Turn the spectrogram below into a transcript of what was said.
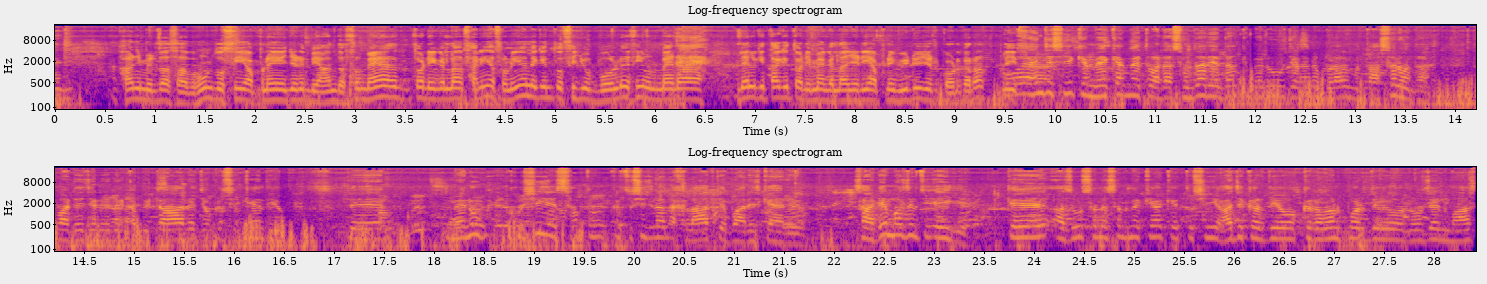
ਹਾਂਜੀ। ਹਾਂਜੀ ਮਿਰਜ਼ਾ ਸਾਹਿਬ ਹੁਣ ਤੁਸੀਂ ਆਪਣੇ ਜਿਹੜੇ ਬਿਆਨ ਦੱਸੋ। ਮੈਂ ਤੁਹਾਡੀਆਂ ਗੱਲਾਂ ਸਾਰੀਆਂ ਸੁਣੀਆਂ ਲੇਕਿਨ ਤੁਸੀਂ ਜੋ ਬੋਲ ਰਹੇ ਸੀ ਹੁਣ ਮੇਰਾ ਦਿਲ ਕੀਤਾ ਕਿ ਤੁਹਾਡੀ ਮੈਂ ਗੱਲਾਂ ਜਿਹੜੀਆਂ ਆਪਣੀ ਵੀਡੀਓ 'ਚ ਰਿਕਾਰਡ ਕਰਾਂ ਪਲੀਜ਼ ਉਹ ਇੰਜ ਸੀ ਕਿ ਮੈਂ ਕਿਹਾ ਮੈਂ ਤੁਹਾਡਾ ਸੁਣਦਾ ਰਹਿੰਦਾ ਕਿ ਮੈਨੂੰ ਜਿਹੜਾ ਨਾ ਬੜਾ ਮੁਤਾਸਰ ਹੁੰਦਾ ਤੁਹਾਡੇ ਜਿਹੜੇ ਨੇ ਕਵਿਤਾ ਜੋ ਕੁਝ ਸਿੱਖਿਆ ਹੋ। ਤੇ ਮੈਨੂੰ ਖੁਸ਼ੀ ਹੈ ਸਭ ਤੋਂ ਕਿ ਤੁਸੀਂ ਜਿਹੜਾ ਅਖਲਾਕ ਦੇ ਬਾਰੇ ਕਹਿ ਰਹੇ ਹੋ। ਸਾਡੇ ਮਜ਼ਹਬ 'ਚ ਇਹੀ ਹੈ। ਕਿ ਹਜ਼ੂਰ ਸੱਲੱਲਾਹੁ ਅਲੈਹਿ ਵਸੱਲਮ ਨੇ ਕਿਹਾ ਕਿ ਤੁਸੀਂ ਅੱਜ ਕਰਦੇ ਹੋ ਕੁਰਾਨ ਪੜ੍ਹਦੇ ਹੋ ਰੋਜ਼ੇ ਨਮਾਜ਼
